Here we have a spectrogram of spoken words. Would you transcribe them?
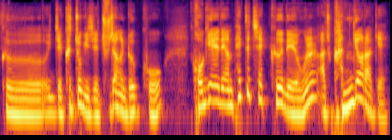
그 이제 그쪽 이제 주장을 넣고 거기에 대한 팩트 체크 내용을 아주 간결하게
